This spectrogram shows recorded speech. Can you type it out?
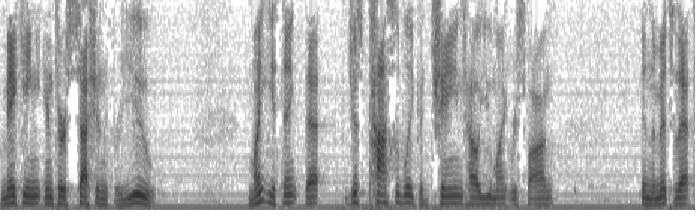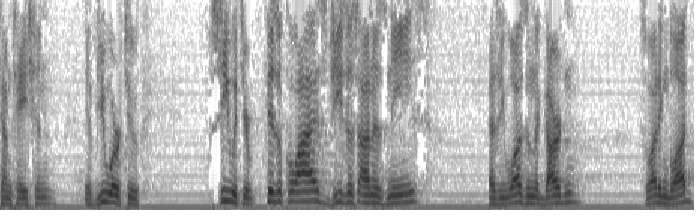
making intercession for you. Might you think that just possibly could change how you might respond in the midst of that temptation? If you were to see with your physical eyes Jesus on his knees as he was in the garden, sweating blood?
